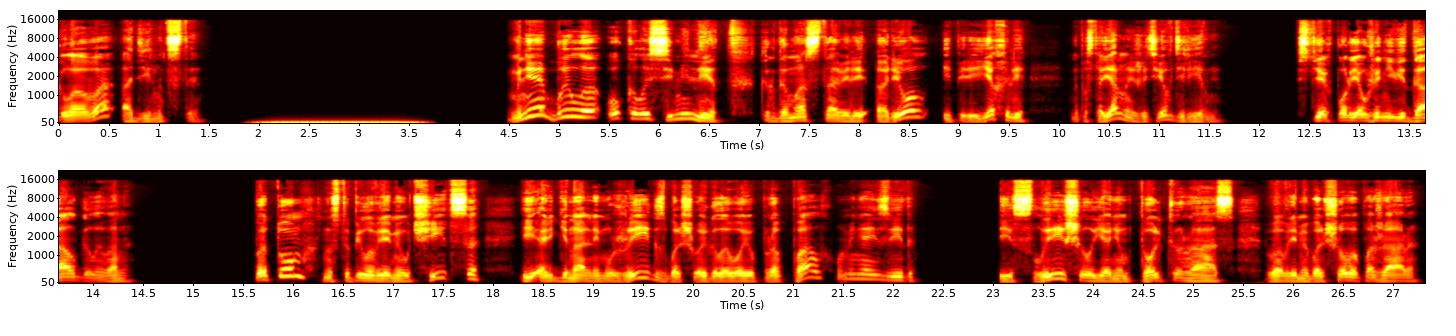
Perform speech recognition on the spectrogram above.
Глава одиннадцатая Мне было около семи лет, когда мы оставили Орел и переехали на постоянное житье в деревню. С тех пор я уже не видал Голована. Потом наступило время учиться, и оригинальный мужик с большой головою пропал у меня из вида. И слышал я о нем только раз во время большого пожара.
